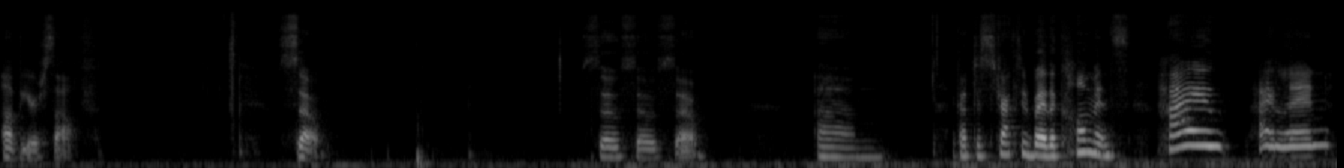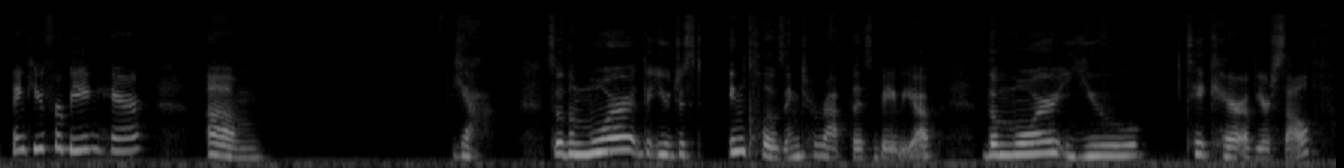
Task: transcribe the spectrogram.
of yourself so so so so um i got distracted by the comments hi Hi, Lynn. Thank you for being here. Um, yeah. So the more that you just, in closing, to wrap this baby up, the more you take care of yourself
